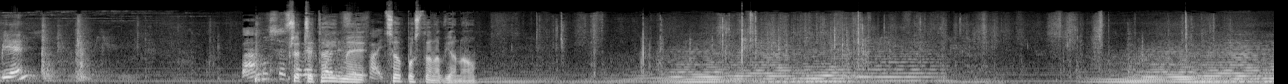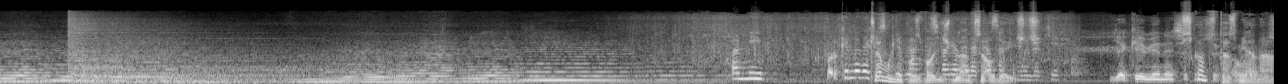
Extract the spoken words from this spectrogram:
Bien. Przeczytajmy, co postanowiono. Czemu nie pozwolić Blance odejść? Skąd ta zmiana?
